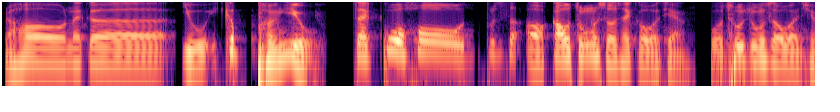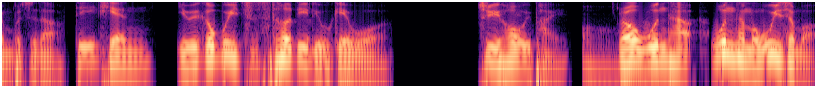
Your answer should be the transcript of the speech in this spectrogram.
然后那个有一个朋友。在过后不知道哦，高中的时候才跟我讲，我初中的时候完全不知道。第一天有一个位置是特地留给我，最后一排。哦然后我问他问他们为什么，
